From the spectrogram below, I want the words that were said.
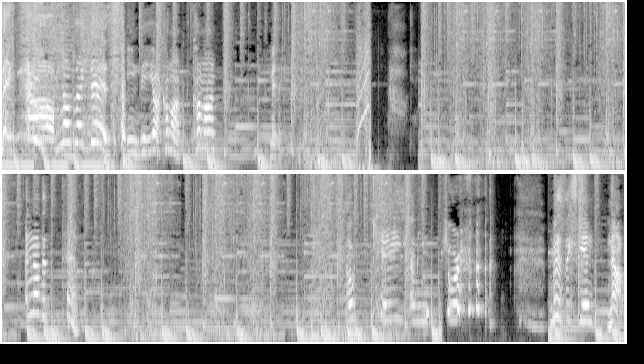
No, No! Not like this! In the India, come on, come on. Mythic. Ah, okay. Another 10. Okay, I mean, sure. Mythic skin, now.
